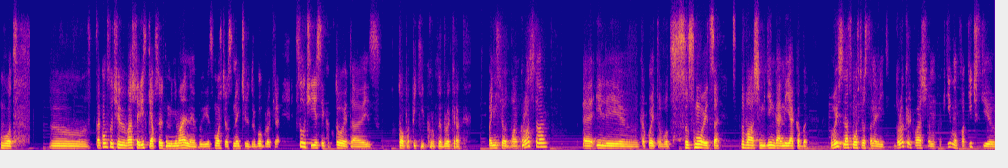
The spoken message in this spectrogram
Вот. Э, в таком случае ваши риски абсолютно минимальные, вы сможете восстановить через другого брокера. В случае, если кто-то из топа пяти крупных брокеров понесет банкротство э, или какой-то вот смоется с вашими деньгами якобы, вы всегда сможете восстановить. Брокер к вашим активам фактически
